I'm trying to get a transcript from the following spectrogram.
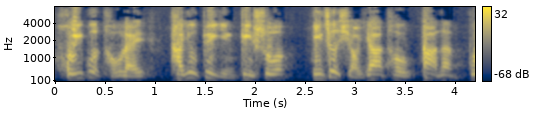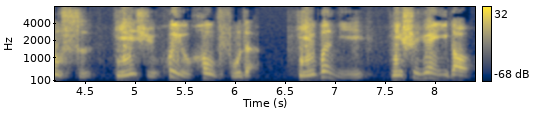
回过头来，他又对影帝说：“你这小丫头，大难不死，也许会有后福的。爷问你，你是愿意到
